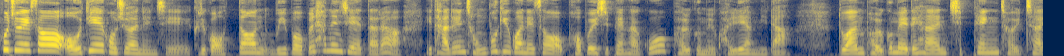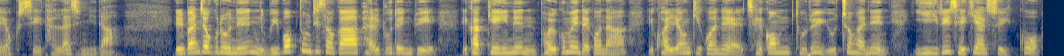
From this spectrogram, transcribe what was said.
호주에서 어디에 거주하는지 그리고 어떤 위법을 하는지에 따라 이 다른 정부기관에서 법을 집행하고 벌금을 관리합니다. 또한 벌금에 대한 집행 절차 역시 달라집니다. 일반적으로는 위법 통지서가 발부된 뒤 각 개인은 벌금을 내거나 관련 기관에 재검토를 요청하는 이의를 제기할 수 있고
